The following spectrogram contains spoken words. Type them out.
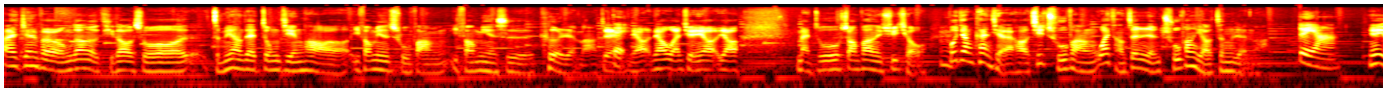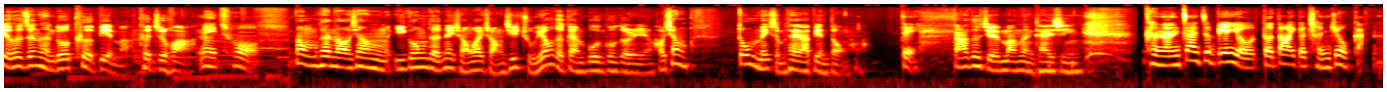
哎，Jennifer，我们刚刚有提到说，怎么样在中间哈，一方面是厨房，一方面是客人嘛，对，你要你要完全要要满足双方的需求。不过这样看起来哈，其实厨房外场真人，厨房也要增人啊。对呀。因为有时候真的很多客变嘛，客制化。没错。那我们看到像义工的内场外场，其实主要的干部跟工作人员好像都没什么太大变动哈。对。大家都觉得忙得很开心。可能在这边有得到一个成就感啊。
